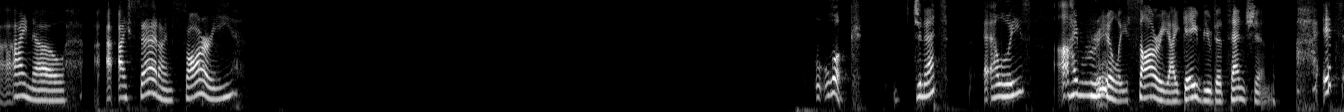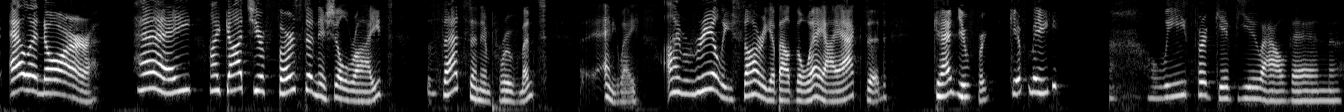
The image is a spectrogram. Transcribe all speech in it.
I know. I, I said I'm sorry. Look, Jeanette, Eloise, I'm really sorry I gave you detention. It's Eleanor! Hey, I got your first initial right. That's an improvement. Anyway, I'm really sorry about the way I acted. Can you forgive me? We forgive you, Alvin.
